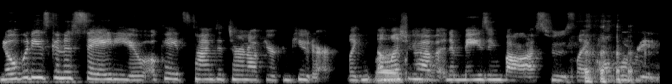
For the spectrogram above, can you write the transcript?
nobody's going to say to you, okay, it's time to turn off your computer. Like, right. unless you have an amazing boss who's like all over you.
